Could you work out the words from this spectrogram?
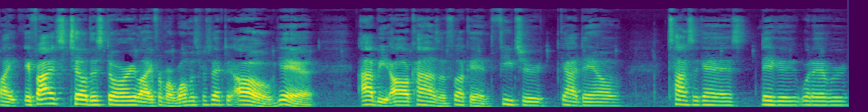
Like, if I tell this story like from a woman's perspective, oh yeah, I'd be all kinds of fucking future goddamn toxic ass nigga, whatever.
